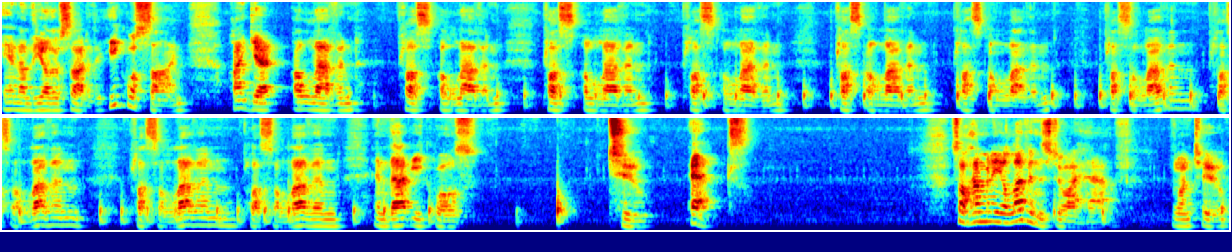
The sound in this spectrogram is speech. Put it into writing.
and on the other side of the equal sign, I get 11 plus 11 plus 11 plus 11 plus 11 plus 11 plus 11 plus 11 plus 11 plus 11 and that equals 2x. So how many 11s do I have? 1, 2,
